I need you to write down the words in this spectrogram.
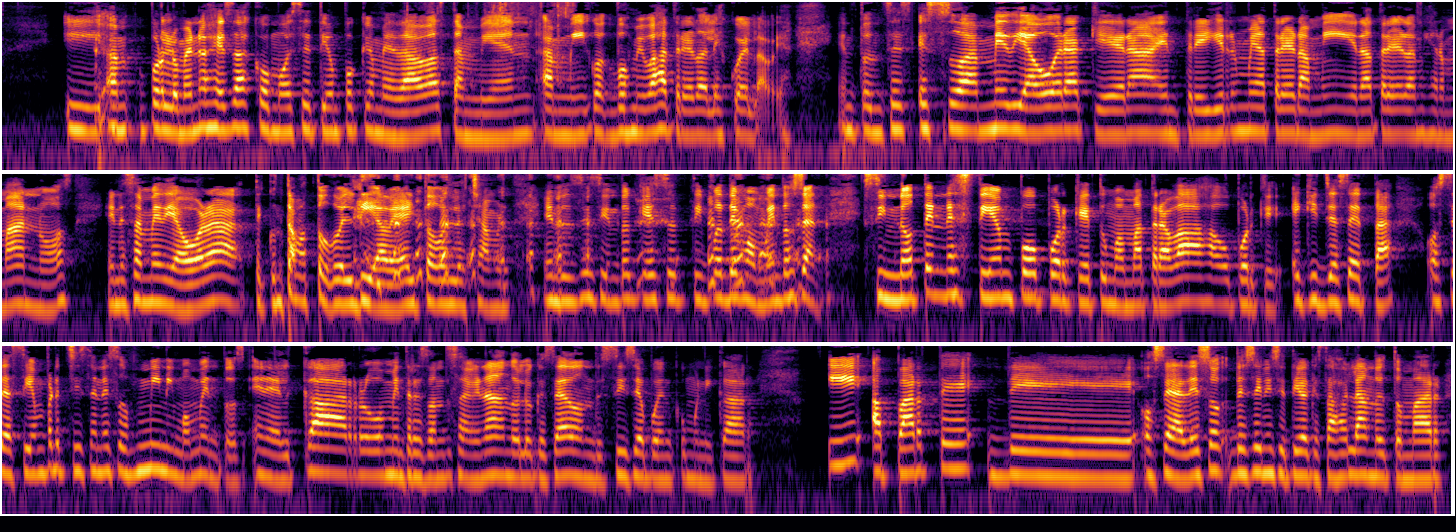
Y por lo menos esas como ese tiempo que me dabas también a mí, vos me ibas a traer a la escuela, ¿ve? Entonces, eso a media hora que era entre irme a traer a mí, ir a traer a mis hermanos, en esa media hora te contaba todo el día, ¿ve? Y todos los chambres. Entonces, siento que ese tipo de momentos, o sea, si no tenés tiempo porque tu mamá trabaja o porque X, Y, Z, o sea, siempre existen esos mini momentos en el carro, mientras están desayunando, lo que sea, donde sí se pueden comunicar. Y aparte de, o sea, de eso, de esa iniciativa que estás hablando, de tomar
